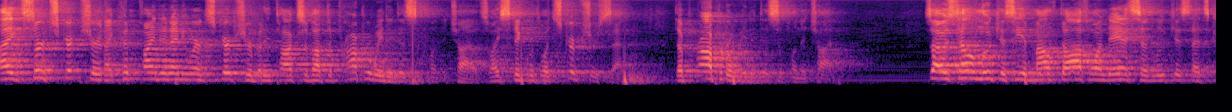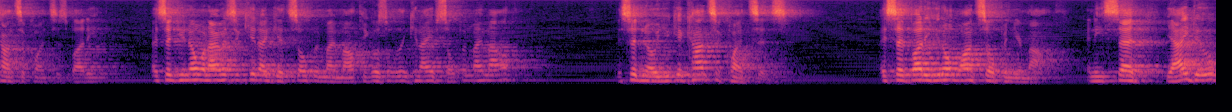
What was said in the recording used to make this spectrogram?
I searched scripture and I couldn't find it anywhere in scripture, but it talks about the proper way to discipline a child. So I stick with what scripture said the proper way to discipline a child. So I was telling Lucas, he had mouthed off one day. I said, Lucas, that's consequences, buddy. I said, You know, when I was a kid, I'd get soap in my mouth. He goes, Well, then can I have soap in my mouth? I said, No, you get consequences. I said, Buddy, you don't want soap in your mouth. And he said, Yeah, I do.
